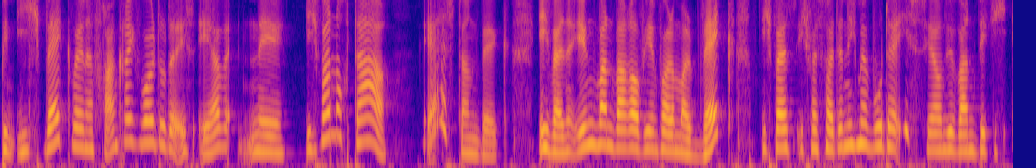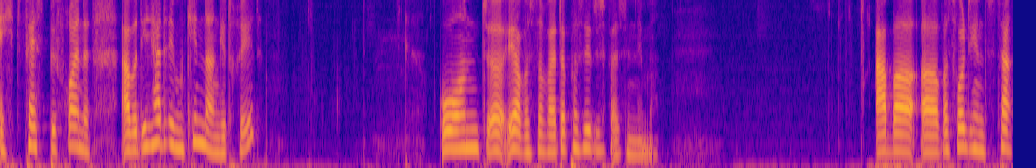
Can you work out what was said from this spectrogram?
bin ich weg, weil er nach Frankreich wollte oder ist er weg? Nee, ich war noch da. Er ist dann weg. Ich weiß nicht, irgendwann war er auf jeden Fall mal weg. Ich weiß, ich weiß heute nicht mehr, wo der ist, ja. Und wir waren wirklich echt fest befreundet. Aber die hat ihm Kinder angedreht. Und äh, ja, was dann weiter passiert ist, weiß ich nicht mehr. Aber äh, was wollte ich jetzt sagen?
